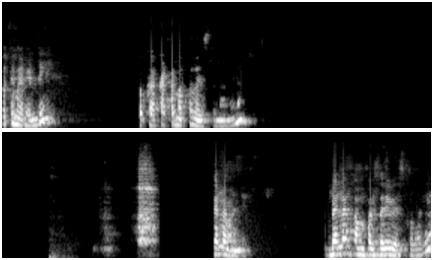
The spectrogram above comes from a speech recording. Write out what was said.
కొత్తిమీర అండి. ఒక కట్ట మొత్తం వేస్తున్నాను నేను. బెల్లం అండి. బెల్లం కంపల్సరీ వేసుకోవాలి.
